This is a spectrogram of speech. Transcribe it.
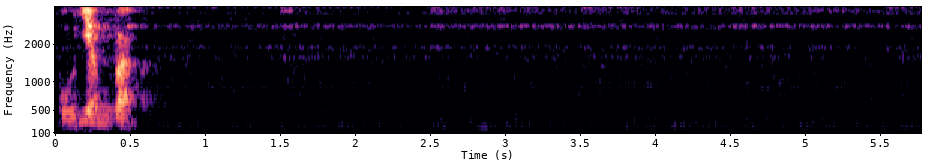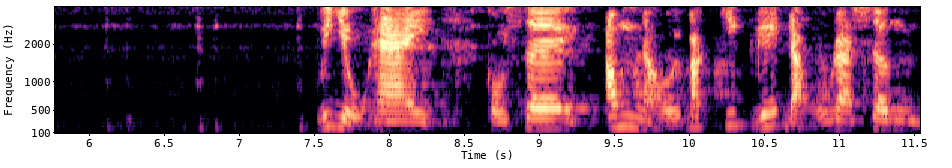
của nhân vật. Ví dụ 2 câu C, ông nội bắt chiếc ghế đậu ra sân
